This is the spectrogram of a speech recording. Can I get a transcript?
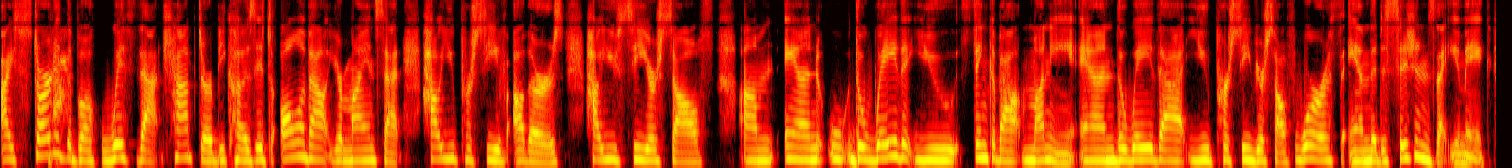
I started the book with that chapter because it's all about your mindset, how you perceive others, how you see yourself, um, and the way that you think about money and the way that you perceive your self worth and the decisions that you make.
